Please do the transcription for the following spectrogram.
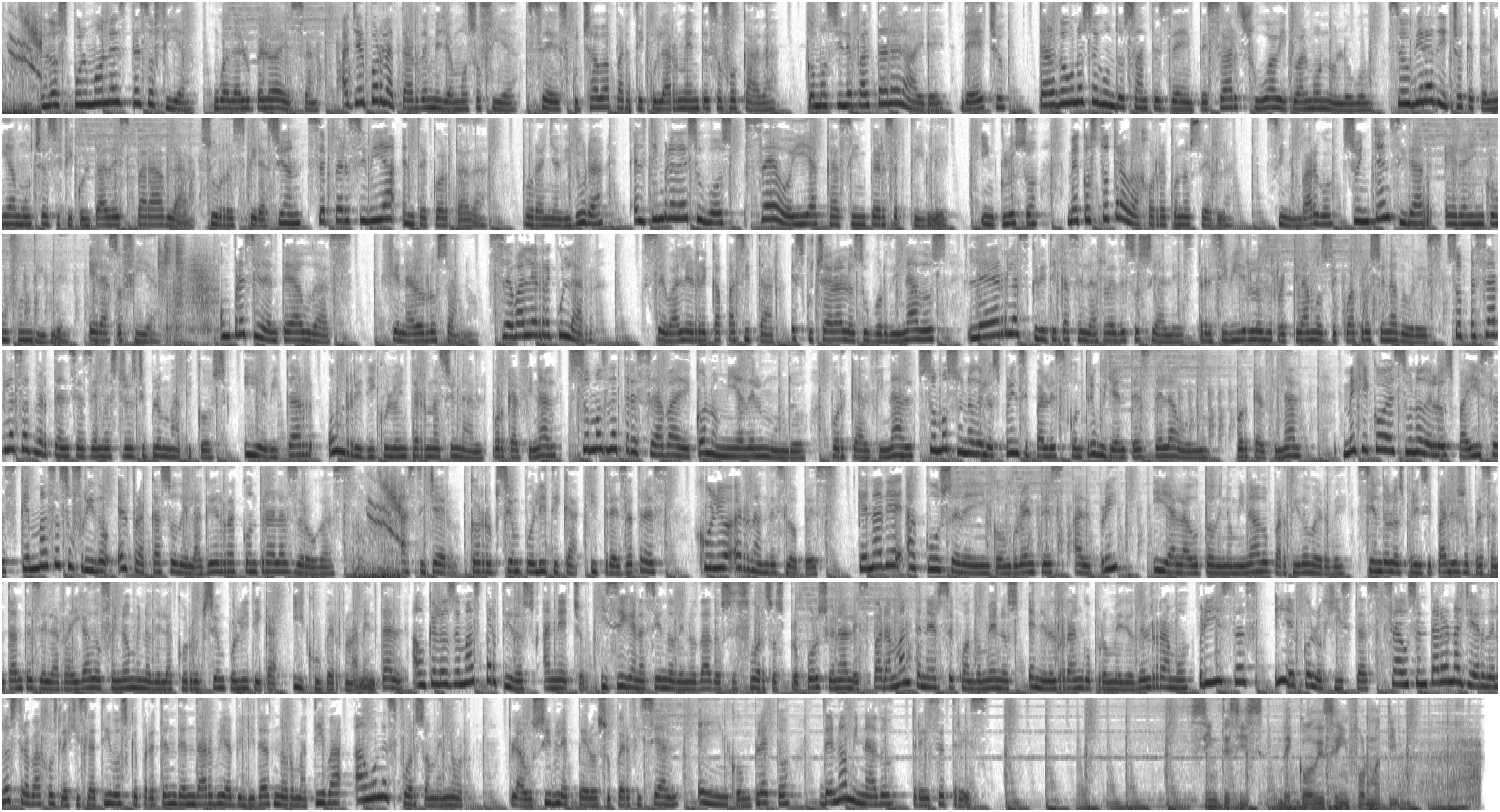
Los pulmones de Sofía, Guadalupe Loaesa. Ayer por la tarde me llamó Sofía. Se escuchaba particularmente sofocada, como si le faltara el aire. De hecho, tardó unos segundos antes de empezar su habitual monólogo. Se hubiera dicho que tenía muchas dificultades para hablar. Su respiración se percibía entrecortada. Por añadidura, el timbre de su voz se oía casi imperceptible. Incluso me costó trabajo reconocerla. Sin embargo, su intensidad era inconfundible. Era Sofía. Un presidente audaz, Genaro Lozano. Se vale recular, se vale recapacitar, escuchar a los subordinados, leer las críticas en las redes sociales, recibir los reclamos de cuatro senadores, sopesar las advertencias de nuestros diplomáticos y evitar un ridículo internacional, porque al final somos la treceava economía del mundo, porque al final somos uno de los principales contribuyentes de la ONU, porque al final México es uno de los países que más ha sufrido el fracaso de la guerra contra las drogas. Astillero, corrupción política y 3 de 3, Julio Hernández López. Que nadie acuse de incongruentes al PRI y al autodenominado Partido Verde, siendo los principales representantes del arraigado fenómeno de la corrupción política y gubernamental, aunque los demás partidos han hecho y siguen haciendo denodados esfuerzos proporcionales para mantenerse cuando menos en el rango promedio del ramo, priistas y ecologistas se ausentaron ayer de los trabajos legislativos que pretenden dar viabilidad normativa a un esfuerzo menor, plausible pero superficial e incompleto, denominado 3 de 3. Síntesis de Códice Informativo.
